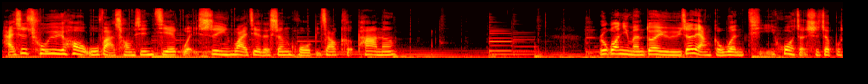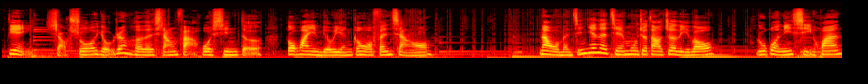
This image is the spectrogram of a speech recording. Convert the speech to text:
还是出狱后无法重新接轨适应外界的生活比较可怕呢？”如果你们对于这两个问题，或者是这部电影、小说有任何的想法或心得，都欢迎留言跟我分享哦。那我们今天的节目就到这里喽。如果你喜欢，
